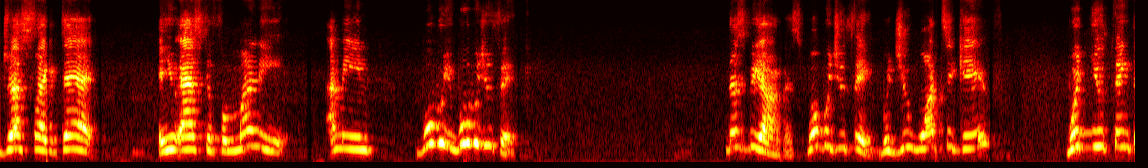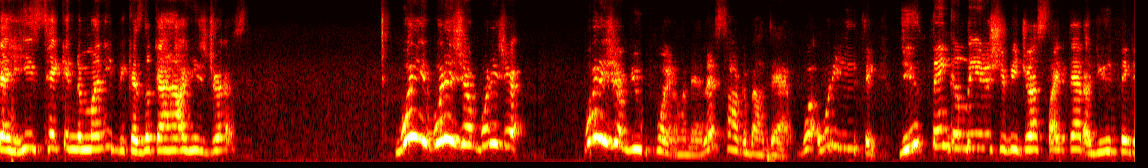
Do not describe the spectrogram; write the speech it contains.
dressed like that, and you asking for money. I mean, what would you, what would you think? let's be honest. What would you think? Would you want to give? Wouldn't you think that he's taking the money because look at how he's dressed? What do you, what is your what is your what is your viewpoint on that? Let's talk about that. What what do you think? Do you think a leader should be dressed like that, or do you think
